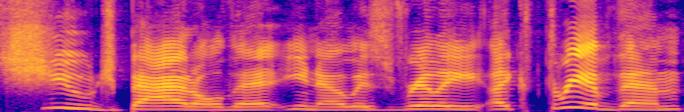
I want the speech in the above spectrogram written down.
huge battle that you know is really like three of them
